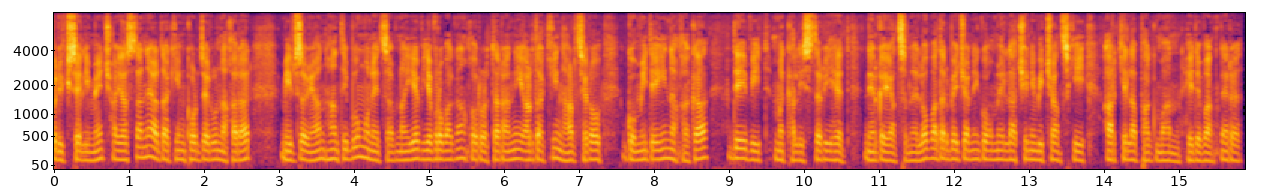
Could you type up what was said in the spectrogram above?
Բրյուսելի մեջ Հայաստանի արտաքին գործերու նախարար Միրզոյան հանդիպում ունեցավ նաև Եվրոպական խորհրդարանի արտաքին հարցերով կոմիտեի նախագահ Դեվիդ Մակալիստերի հետ ներկայացնելով Ադրբեջանի կողմէ Լաչինի Միչանսկի արգելափակման հետևանքները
